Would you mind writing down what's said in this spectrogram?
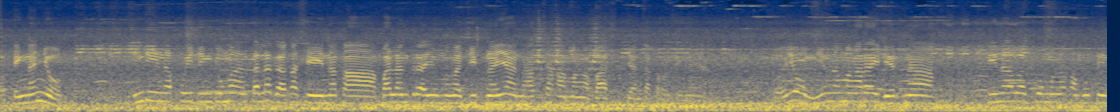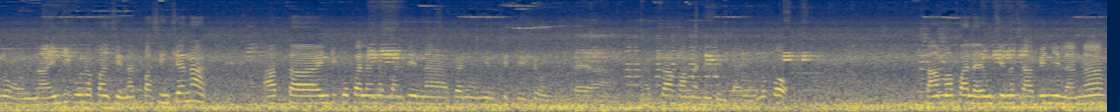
O, tingnan nyo, hindi na pwedeng dumaan talaga kasi nakabalandra yung mga jeep na yan at saka mga bus dyan sa crossing na yan. So yun, yun ang mga rider na tinawag ko mga kamuti noon na hindi ko napansin at pasensya na. At ah, hindi ko pala napansin na ganun yung situation. Kaya nagkakamali din tayo. Ano po? Tama pala yung sinasabi nila na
